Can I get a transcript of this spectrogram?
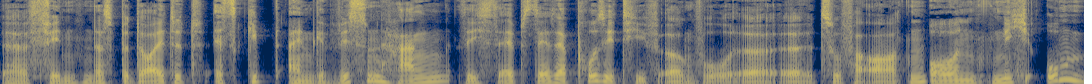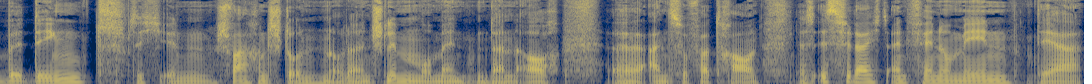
äh, finden. Das bedeutet, es gibt einen gewissen Hang, sich selbst sehr, sehr positiv irgendwo äh, äh, zu verorten und nicht unbedingt sich in schwachen Stunden oder in schlimmen Momenten dann auch äh, anzuvertrauen. Das ist vielleicht ein Phänomen der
